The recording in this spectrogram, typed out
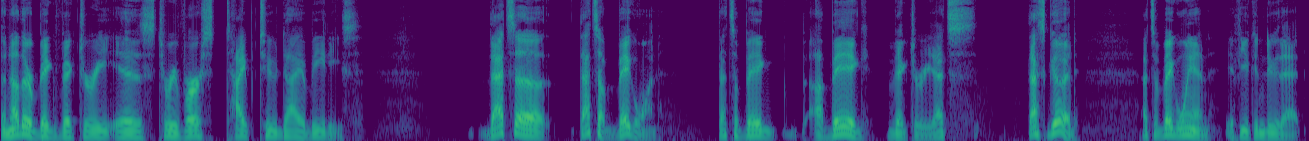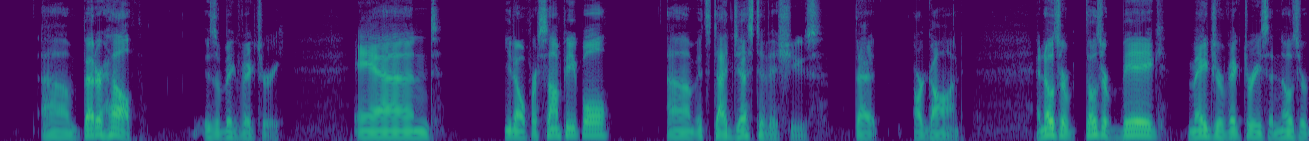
another big victory is to reverse type 2 diabetes. That's a that's a big one. That's a big a big victory. That's that's good. That's a big win if you can do that. Um, better health is a big victory, and you know for some people, um, it's digestive issues that are gone, and those are those are big major victories, and those are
